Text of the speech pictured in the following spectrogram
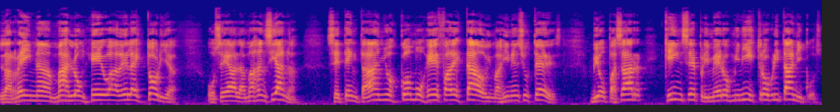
la reina más longeva de la historia, o sea, la más anciana, 70 años como jefa de Estado, imagínense ustedes, vio pasar 15 primeros ministros británicos,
